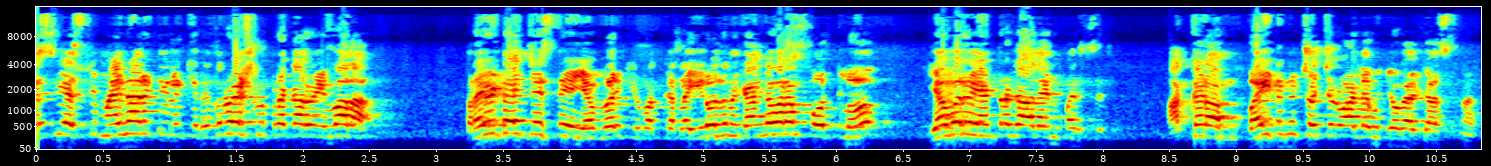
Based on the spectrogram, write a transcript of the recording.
ఎస్సీ ఎస్టీ మైనారిటీలకి రిజర్వేషన్ ప్రకారం ఇవ్వాలా? ప్రైవేటైజ్ చేస్తే ఎవరికి ఇవ్వక్కర్లా. ఈ రోజున గంగవరం పోర్టులో ఎవరు ఎంటర్ కాలేని పరిస్థితి. అక్కడ బయట నుంచి వచ్చిన వాళ్ళే ఉద్యోగాలు చేస్తున్నారు.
